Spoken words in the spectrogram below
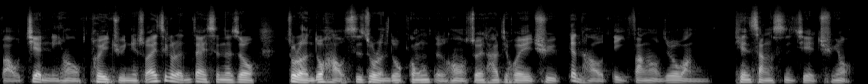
保荐你哦，推举你说，哎，这个人在生的时候做了很多好事，做了很多功德哈，所以他就会去更好的地方哦，就会往天上世界去哦。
